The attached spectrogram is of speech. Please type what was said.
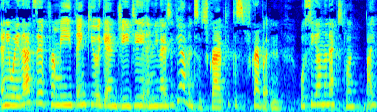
Anyway, that's it for me. Thank you again, Gigi. And you guys, if you haven't subscribed, hit the subscribe button. We'll see you on the next one. Bye.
